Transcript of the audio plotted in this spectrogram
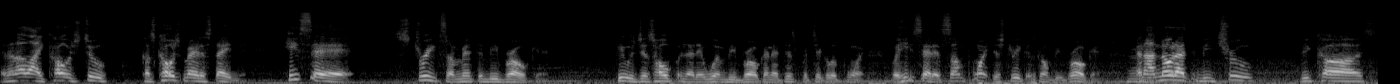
And then I like Coach too, because Coach made a statement. He said, streaks are meant to be broken. He was just hoping that it wouldn't be broken at this particular point. But he said at some point the streak is going to be broken. And I hmm. know that to be true because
